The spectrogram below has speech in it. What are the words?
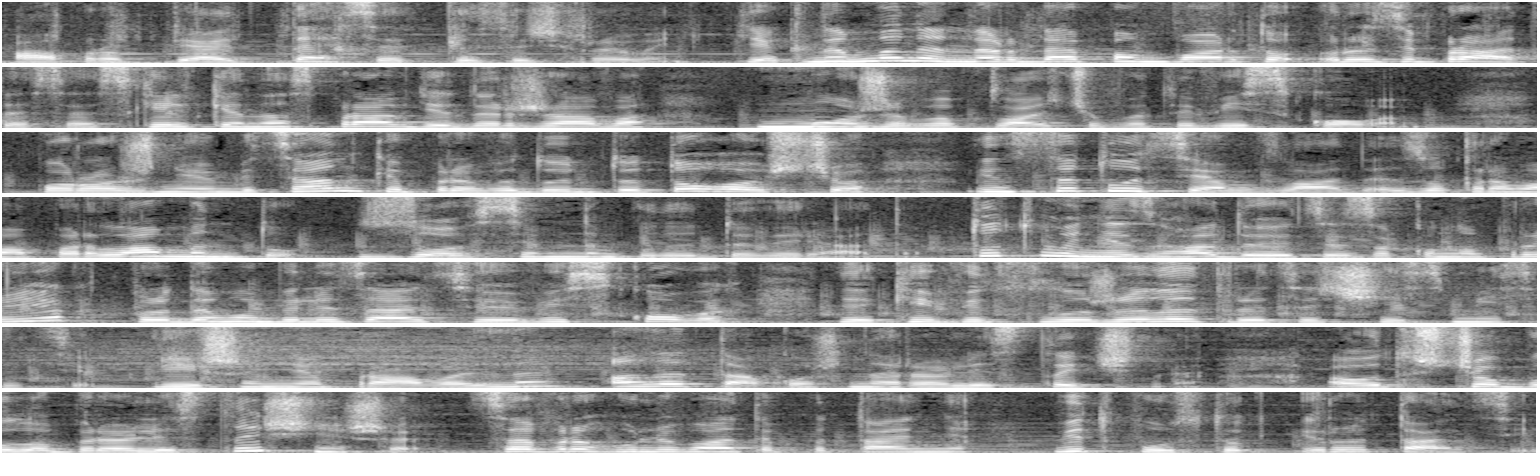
а про 5-10 тисяч гривень. Як на мене, нардепам варто розібратися, скільки насправді держава може виплачувати військовим. Порожні обіцянки приведуть до того, що інституціям влади, зокрема парламенту, зовсім не будуть довіряти. Тут мені згадується законопроєкт про демобілізацію військових, які відслужили 36 місяців. Рішення правильне, але також нереалістичне. А от що було б реалістичніше, це врегулювати питання відпусток і ротацій.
